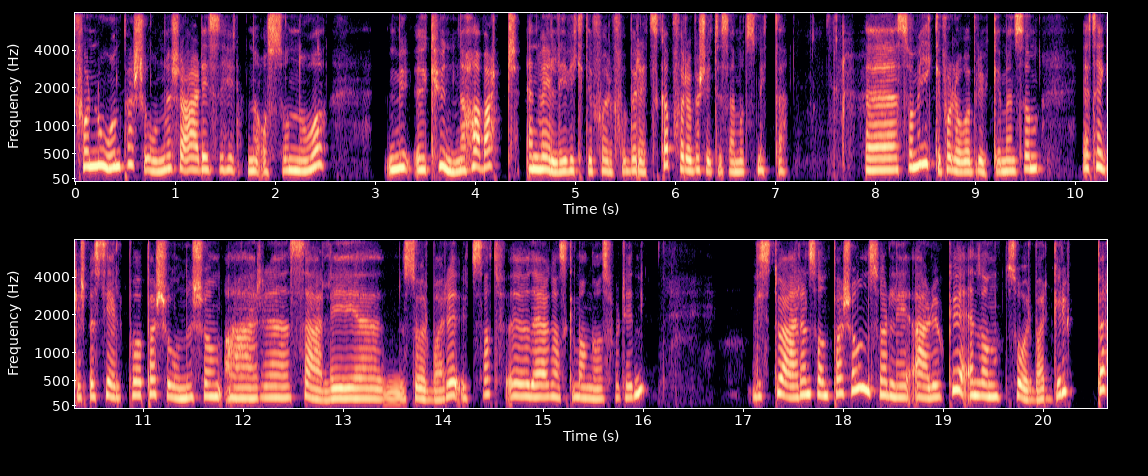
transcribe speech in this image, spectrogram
for noen personer så er disse hyttene også nå kunne ha vært en veldig viktig form for beredskap for å beskytte seg mot smitte. Uh, som vi ikke får lov å bruke, men som jeg tenker spesielt på personer som er eh, særlig eh, sårbare, utsatt. Eh, det er ganske mange av oss for tiden. Hvis du er en sånn person, så er du jo ikke en sånn sårbar gruppe.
